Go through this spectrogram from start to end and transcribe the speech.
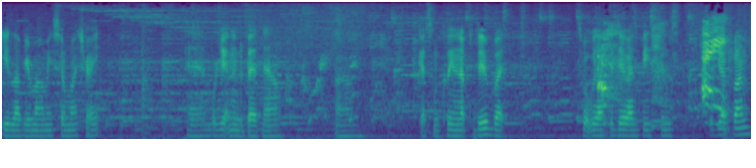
you love your mommy so much, right? And we're getting into bed now. Um, got some cleaning up to do, but it's what we like to do as Beastons. Did you have fun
